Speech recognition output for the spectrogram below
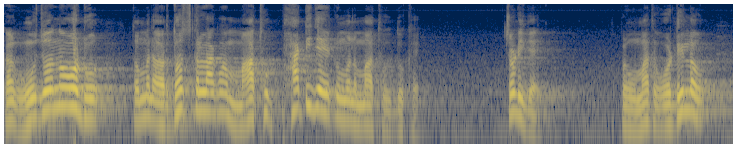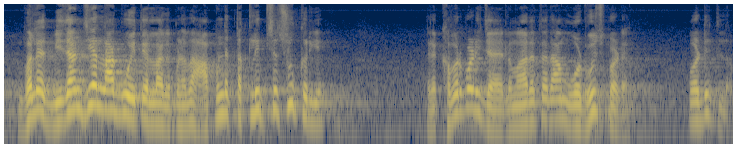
કારણ કે હું જો ન ઓઢું તો મને અડધો જ કલાકમાં માથું ફાટી જાય એટલું મને માથું દુખે. ચડી જાય. પણ હું માથે ઓઢી લઉં. ભલે બીજાને જે લાગવું હોય તે લાગે, પણ હવે આપણને તકલીફ છે, શું કરીએ? એટલે ખબર પડી જાય એટલે મારે તો આમ ઓઢવું જ પડે. ઓઢી જ લઉં.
